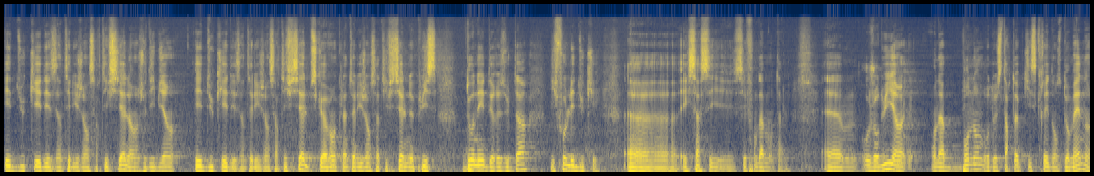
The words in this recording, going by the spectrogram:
éduquer des intelligences artificielles. Hein. je dis bien éduquer des intelligences artificielles, puisque avant que l'intelligence artificielle ne puisse donner des résultats, il faut l'éduquer. Euh, et ça, c'est fondamental. Euh, aujourd'hui, on a bon nombre de startups qui se créent dans ce domaine,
